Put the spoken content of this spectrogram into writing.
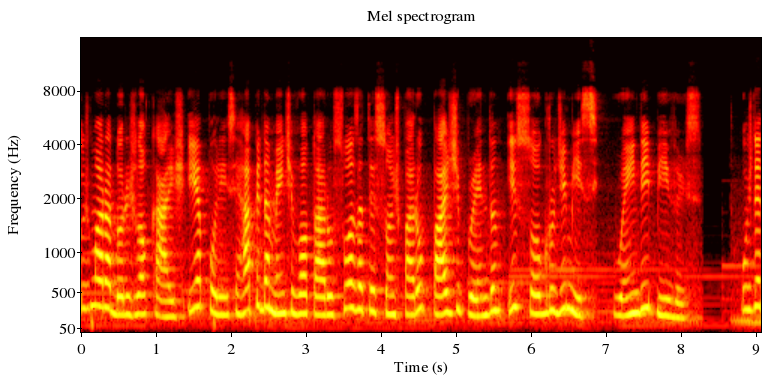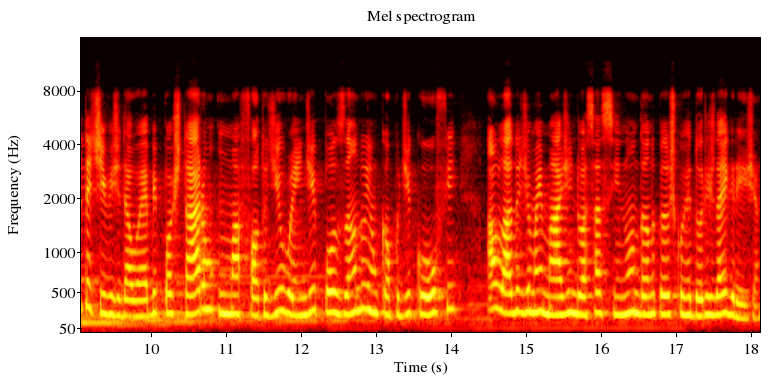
os moradores locais e a polícia rapidamente voltaram suas atenções para o pai de Brandon e sogro de Missy, Randy Beavers. Os detetives da web postaram uma foto de Randy posando em um campo de golfe ao lado de uma imagem do assassino andando pelos corredores da igreja.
